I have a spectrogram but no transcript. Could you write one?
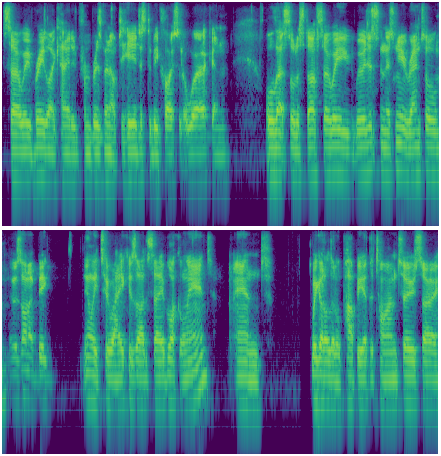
So we relocated from Brisbane up to here just to be closer to work and all that sort of stuff. So we, we were just in this new rental. It was on a big nearly two acres, I'd say, block of land, and we got a little puppy at the time too. So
